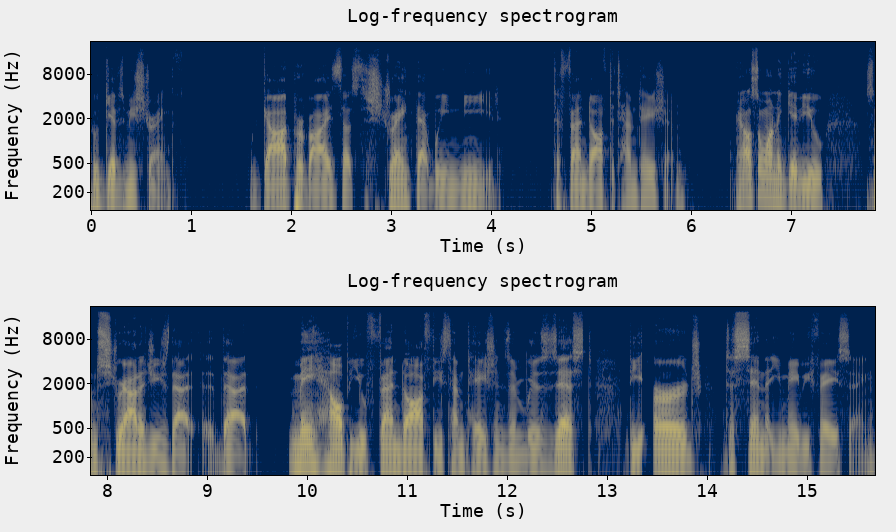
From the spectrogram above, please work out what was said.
who gives me strength. God provides us the strength that we need to fend off the temptation. I also want to give you some strategies that that may help you fend off these temptations and resist the urge to sin that you may be facing.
